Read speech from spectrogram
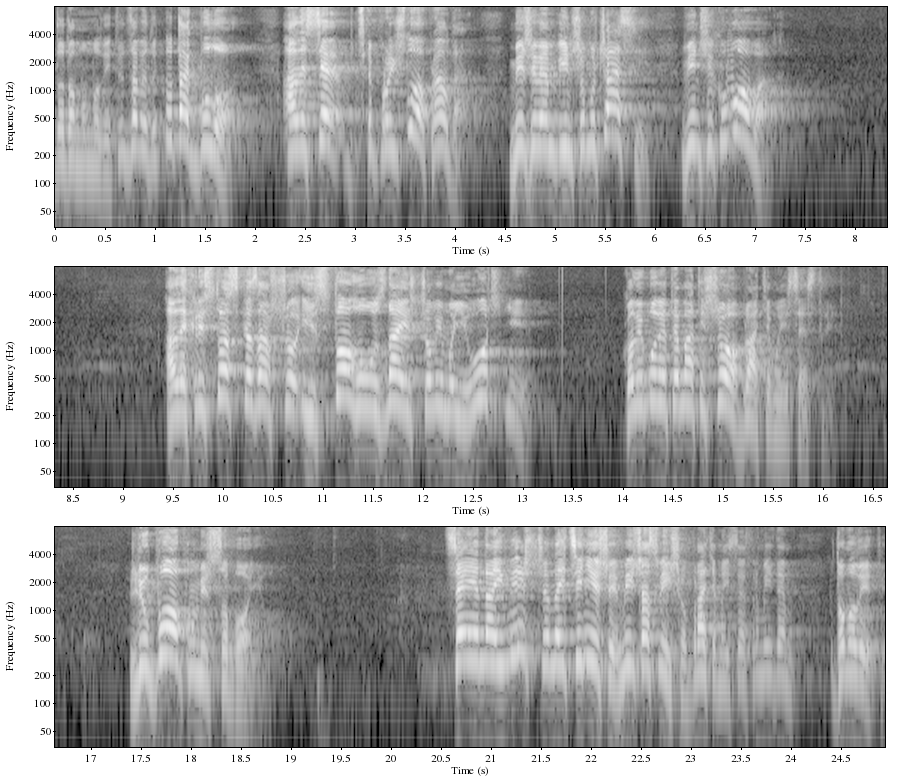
додому молитви. Заведуть. Ну так було. Але це, це пройшло, правда? Ми живемо в іншому часі, в інших умовах. Але Христос сказав, що із того узнаєш, що ви мої учні, коли будете мати що, браття мої сестри? Любов поміж собою. Це є найвище, найцінніше. Мій час вийшов, браття мої сестри, ми йдемо до молитви.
